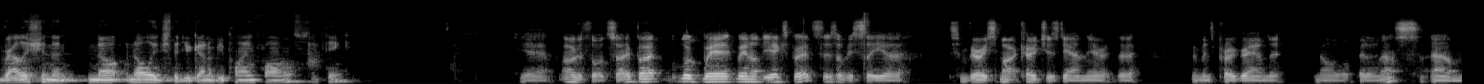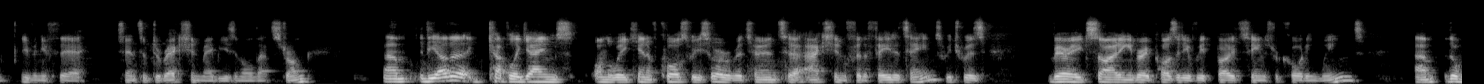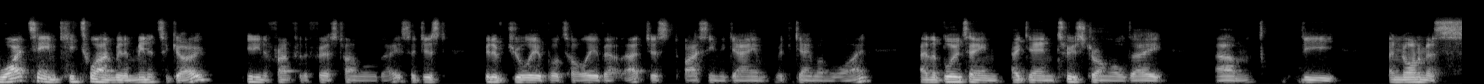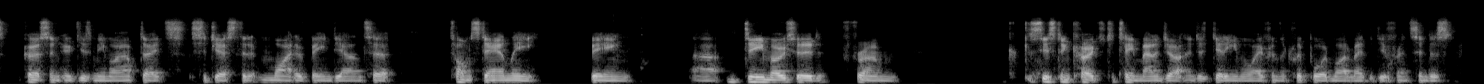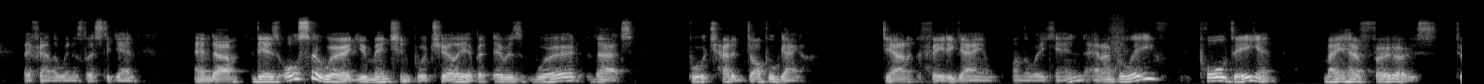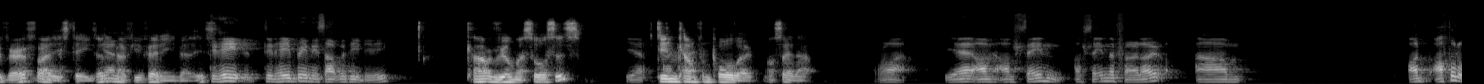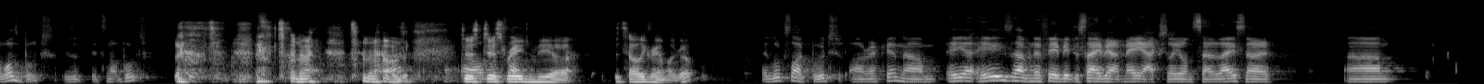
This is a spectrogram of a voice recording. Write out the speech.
relish in the no- knowledge that you're going to be playing finals. You think? Yeah, I would have thought so. But look, we're we're not the experts. There's obviously uh, some very smart coaches down there at the women's program that know a lot better than us, um, even if their sense of direction maybe isn't all that strong. Um, the other couple of games on the weekend, of course, we saw a return to action for the feeder teams, which was very exciting and very positive with both teams recording wins. Um, the white team kicked one with a minute to go, hitting the front for the first time all day. So just a bit of Julia Bortoli about that, just icing the game with the game on the line. And the blue team, again, too strong all day. Um, the anonymous person who gives me my updates suggests that it might have been down to Tom Stanley being uh, demoted from assistant coach to team manager and just getting him away from the clipboard might have made the difference and just they found the winners list again. And um, there's also word you mentioned Butch earlier, but there was word that Butch had a doppelganger down at the feeder game on the weekend, and I believe Paul Deegan may have photos to verify these deeds. I Yeah. don't know if you've heard any about this. Did he did he bring this up with you? Did he? Can't reveal my sources. Yeah. Didn't Okay. come from Paul though. I'll say that. Right. Yeah, I've, I've seen I've seen the photo. Um, I, I thought it was Butch. Is it? It's not Butch. don't know. Don't know. Uh, Just it just looks like- reading the uh, the telegram I got. It looks like Butch. I reckon. Um, he he's having a fair bit to say about me actually on Saturday. So, um,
